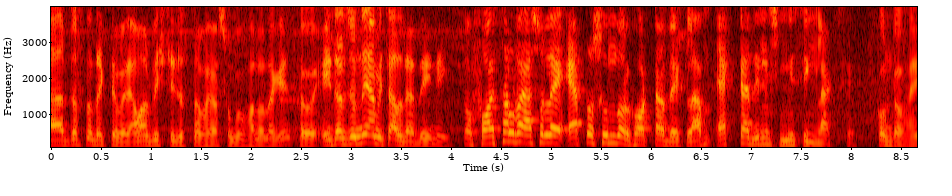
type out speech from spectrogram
আর জ্যোৎস্না দেখতে পারি আমার বৃষ্টি জ্যোৎস্না ভাই অসম্ভব ভালো লাগে। সো এটার জন্যই আমি চাল দেওয়া দিই নেই। তো ফয়সাল ভাই আসলে এত সুন্দর ঘরটা দেখলাম একটা জিনিস মিসিং লাগছে। কোনটা ভাই?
